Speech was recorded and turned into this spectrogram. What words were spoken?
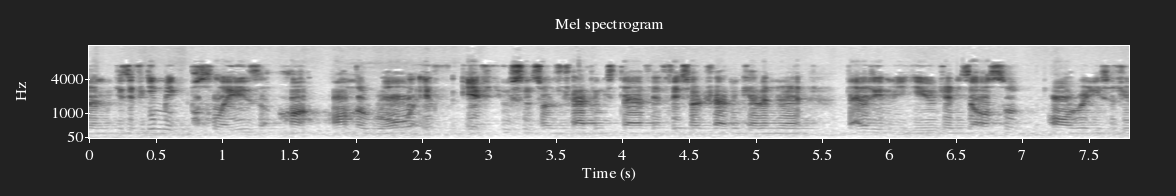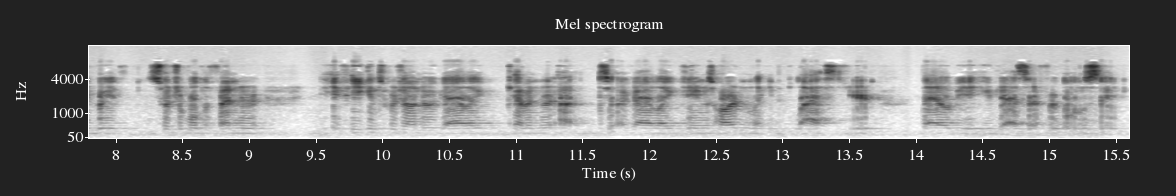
them because if he can make plays on, on the roll, if if Houston starts trapping Steph, if they start trapping Kevin Durant, that is going to be huge. And he's also already such a great switchable defender. If he can switch on to a guy like Kevin, uh, to a guy like James Harden, like he did last year, that'll be a huge asset for Golden State.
